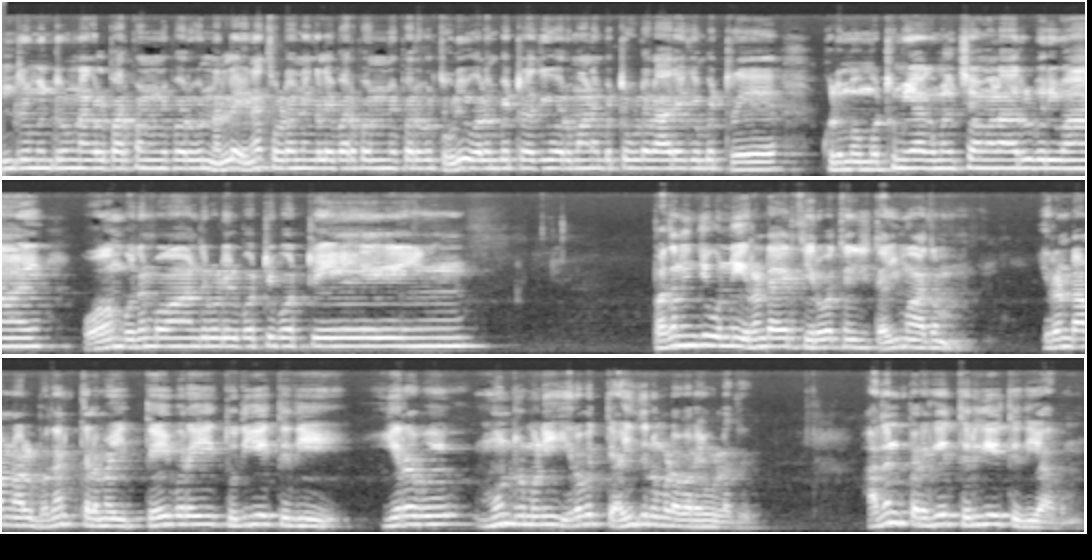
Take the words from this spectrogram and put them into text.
இன்றும் இன்றும் நாங்கள் பார்ப்போம் நினைப்பவர்கள் நல்ல இனத்துடன் எங்களை பார்ப்போம் நினைப்பவர்கள் தொழில் வளம் பெற்று அதிக வருமானம் பெற்று உடல் ஆரோக்கியம் பெற்று குடும்பம் ஒற்றுமையாக மகிழ்ச்சியாமல் அருள் புரிவாய். ஓம் புதன் பகவான் திருவடியில் போற்றி போற்றி. பதினஞ்சு ஒன்று இரண்டாயிரத்தி இருபத்தஞ்சி தை மாதம் இரண்டாம் நாள் புதன்கிழமை தேய்பிரை துதியை திதி இரவு மூன்று மணி இருபத்தி ஐந்து நிமிடம் வரை உள்ளது. அதன் பிறகு திருதியை திதியாகும்.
